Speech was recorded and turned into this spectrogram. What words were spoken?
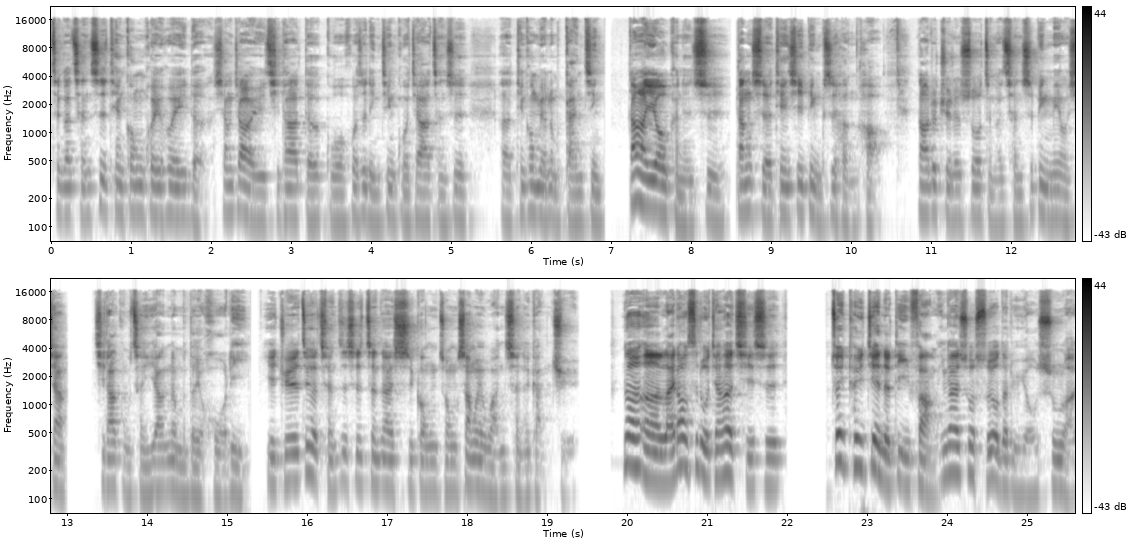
整个城市天空灰灰的，相较于其他德国或是邻近国家的城市，呃，天空没有那么干净。当然也有可能是当时的天气并不是很好，然后就觉得说整个城市并没有像其他古城一样那么的有活力，也觉得这个城市是正在施工中尚未完成的感觉。那呃，来到斯图加特，其实最推荐的地方，应该说所有的旅游书啊。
